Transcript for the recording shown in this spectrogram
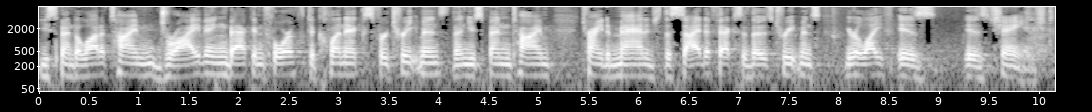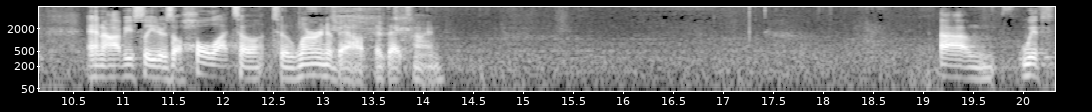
You spend a lot of time driving back and forth to clinics for treatments. Then you spend time trying to manage the side effects of those treatments. Your life is, is changed. And obviously, there's a whole lot to, to learn about at that time. Um, with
